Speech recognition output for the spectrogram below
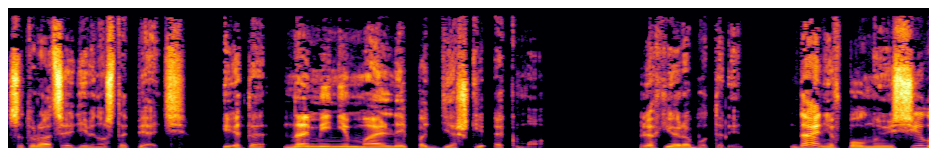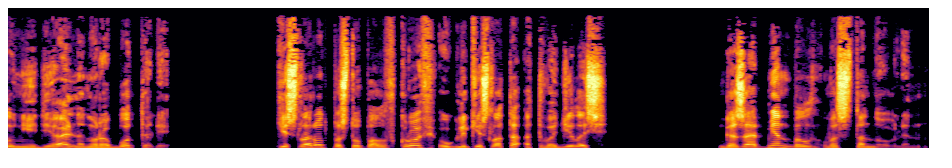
Сатурация 95. И это на минимальной поддержке ЭКМО. Легкие работали. Да, не в полную силу, не идеально, но работали. Кислород поступал в кровь, углекислота отводилась. Газообмен был восстановлен.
